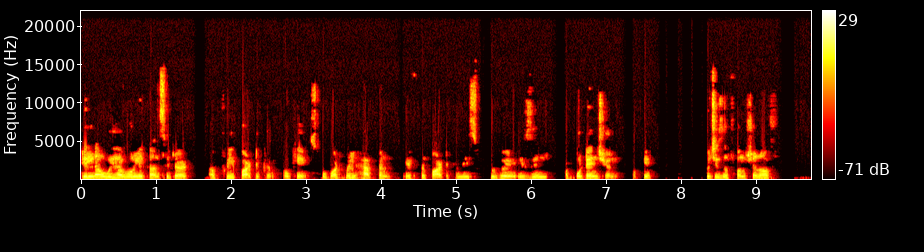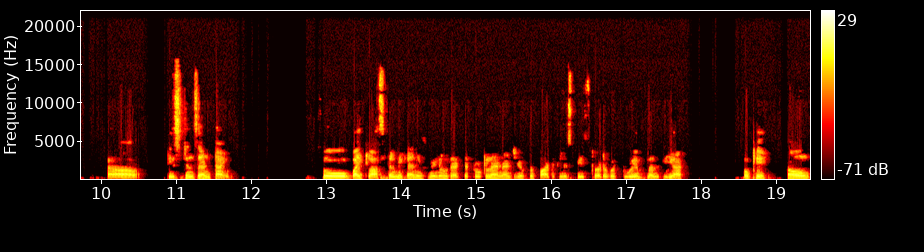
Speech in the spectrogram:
till now we have only considered a free particle. Okay. So what will happen if the particle is is in a potential? Okay, which is a function of uh, distance and time. So by classical mechanics, we know that the total energy of the particle is p squared over 2m plus vr okay now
